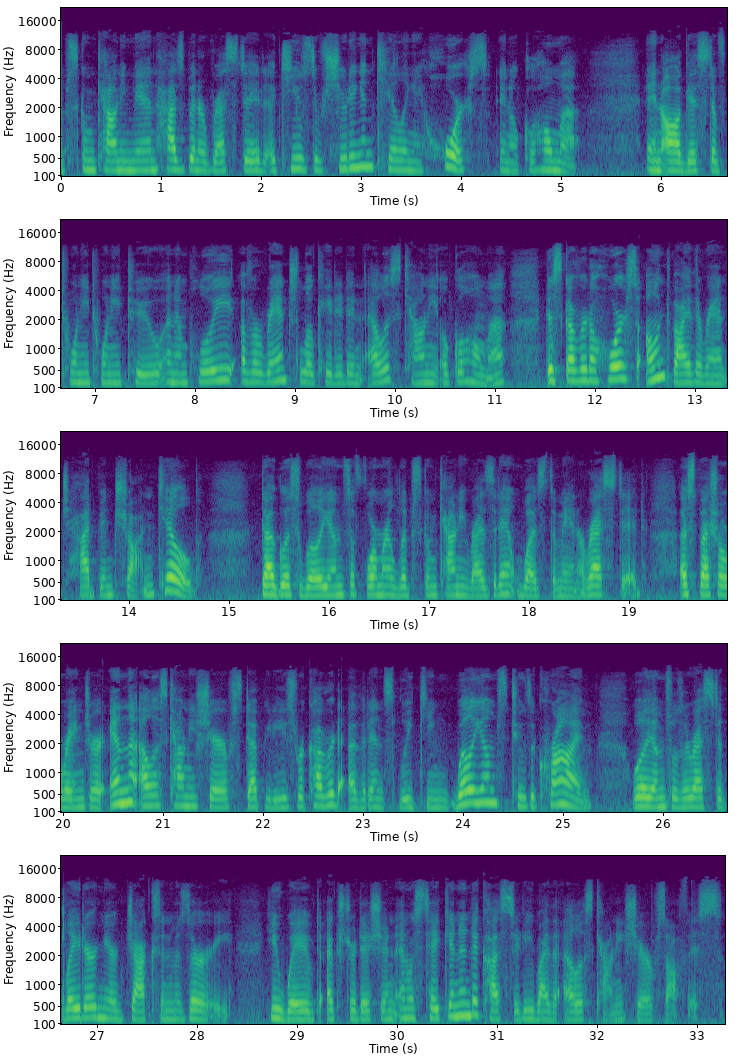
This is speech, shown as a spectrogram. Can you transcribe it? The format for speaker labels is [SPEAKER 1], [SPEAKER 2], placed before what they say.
[SPEAKER 1] Lipscomb County man has been arrested accused of shooting and killing a horse in Oklahoma. In August of 2022, an employee of a ranch located in Ellis County, Oklahoma, discovered a horse owned by the ranch had been shot and killed. Douglas Williams, a former Lipscomb County resident, was the man arrested. A special ranger and the Ellis County Sheriff's deputies recovered evidence linking Williams to the crime. Williams was arrested later near Jackson, Missouri. He waived extradition and was taken into custody by the Ellis County Sheriff's Office.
